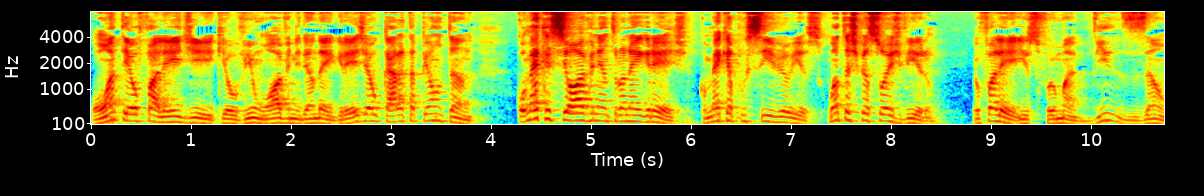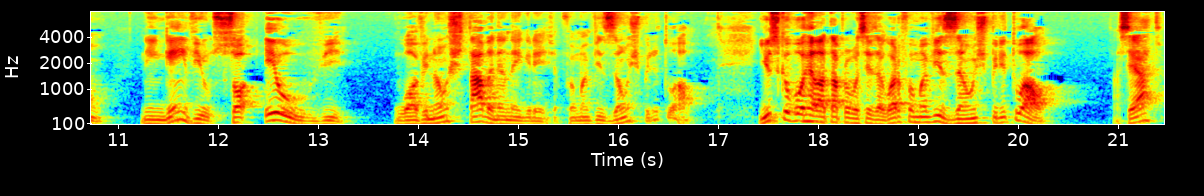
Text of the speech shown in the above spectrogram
Ontem eu falei de que eu vi um OVNI dentro da igreja, e o cara tá perguntando: como é que esse OVNI entrou na igreja? Como é que é possível isso? Quantas pessoas viram? Eu falei: isso foi uma visão. Ninguém viu, só eu vi. O OVNI não estava dentro da igreja, foi uma visão espiritual. Isso que eu vou relatar para vocês agora foi uma visão espiritual, tá certo?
